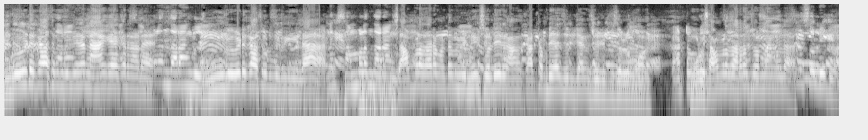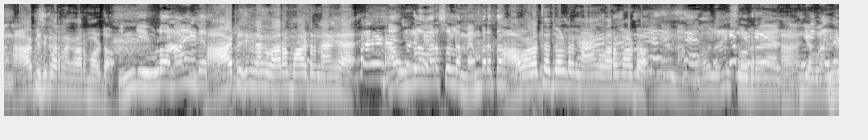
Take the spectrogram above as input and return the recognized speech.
உங்க வீடு காசு கொடுத்துருக்கீங்களா? நான் கேட்கறேன் நானு சம்பளம் தராங்கல்ல. உங்க வீடு காசு கொடுத்துருக்கீங்களா? எனக்கு சம்பளம் தராங்க சம்பளம் தரம் மட்டும் நீங்க சொல்லிருக்காங்க கட்ட முடியாது சொல்லிட்டாங்க சொல்லி சொல்லுவோம் கட்ட உங்களுக்கு சம்பளம் தரேன்னு சொன்னாங்கல்ல. சொல்லிடுவாங்க ஆபீஸ்க்காரர் நாங்க வர மாட்டோம். இங்க இவ்வளவு நான் ஆபீஸ்க்கு நாங்க வர மாட்டோம் நாங்க. நான் உங்களை வர சொல்ல மெம்பரை தான் அவளை தான் சொல்றேன். நாங்க வர மாட்டோம். நான் முதல்ல இருந்து சொல்றேன். நீங்க வந்து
